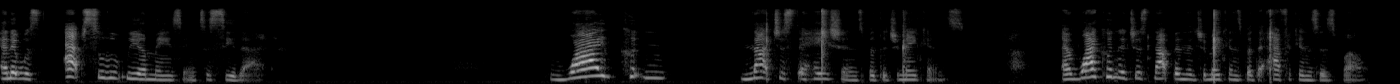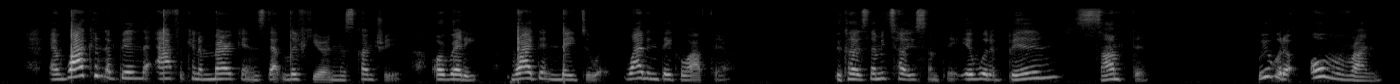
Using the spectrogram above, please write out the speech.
And it was absolutely amazing to see that. Why couldn't not just the Haitians, but the Jamaicans? And why couldn't it just not been the Jamaicans, but the Africans as well? And why couldn't it have been the African Americans that live here in this country already? Why didn't they do it? Why didn't they go out there? Because let me tell you something, it would have been something. We would have overrun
